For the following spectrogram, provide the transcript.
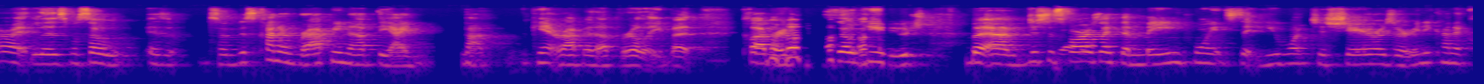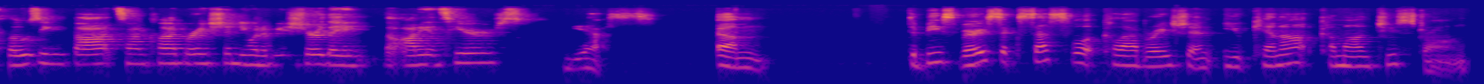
All right, Liz. Well, so is it, so just kind of wrapping up the I not can't wrap it up really, but collaboration is so huge. But um, just as yeah. far as like the main points that you want to share, is there any kind of closing thoughts on collaboration? You want to be sure they the audience hears? Yes. Um, to be very successful at collaboration, you cannot come on too strong,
